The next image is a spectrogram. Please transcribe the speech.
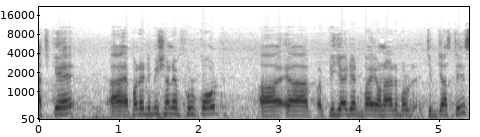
আজকে অ্যাপারেট ডিভিশনের full court presided by honourable chief justice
